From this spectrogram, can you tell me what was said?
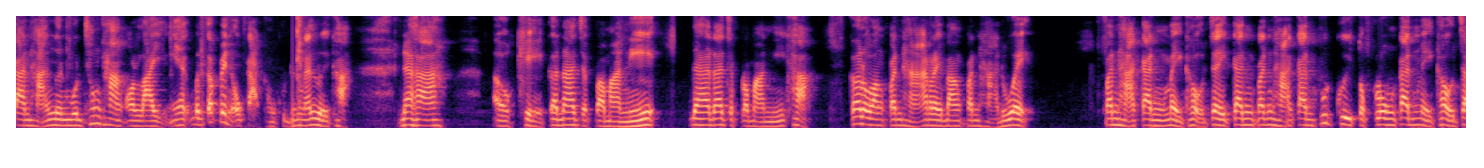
การหาเงินบนช่องทางออนไลน์อย่างเงี้ยมันก็เป็นโอกาสของคุณทั้งนั้นเลยค่ะนะคะโอเค ก็น่าจะประมาณนี้น่าน่าจะประมาณนี้ค่ะ ก็ระวังปัญหาอะไรบางปัญหาด้วย ปัญหากันไม่เข้าใจกันปัญหาการพูดคุยตกลงกันไม่เข้าใจ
